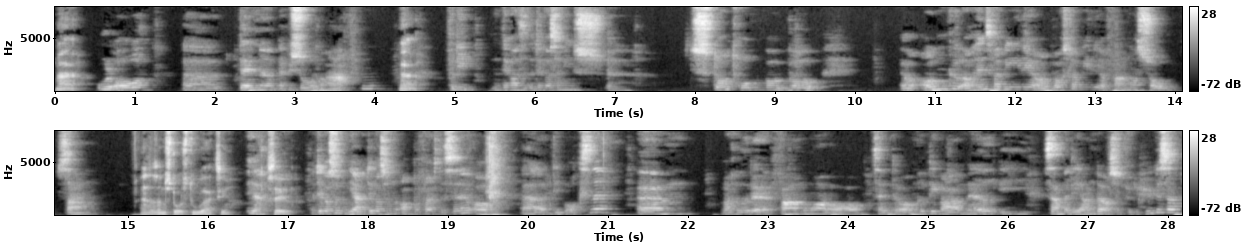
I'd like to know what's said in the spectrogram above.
Nej. Udover uh, den episode om aftenen. Ja. Fordi det var, det var sådan en øh, stor tro, hvor, hvor og onkel og hans familie og vores familie og farmor sov sammen. Altså sådan en stor stueagtig ja. sal? Det var sådan, ja, det var sådan op på første sal, og uh, de voksne, um, hvad hedder det, farmor og tante og onkel, de var med i, sammen med de andre og selvfølgelig hygge sig,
